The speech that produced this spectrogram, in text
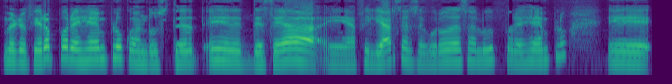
Me refiero, por ejemplo, cuando usted eh, desea eh, afiliarse al seguro de salud, por ejemplo, eh,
